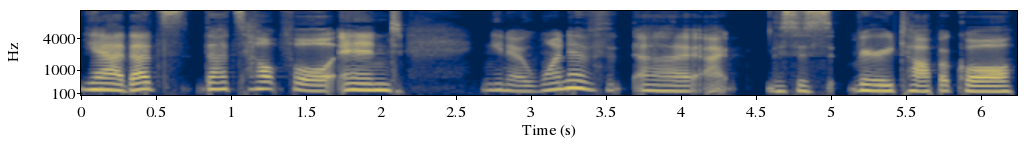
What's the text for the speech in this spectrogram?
Yeah, that's that's helpful. And you know, one of uh, I, this is very topical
